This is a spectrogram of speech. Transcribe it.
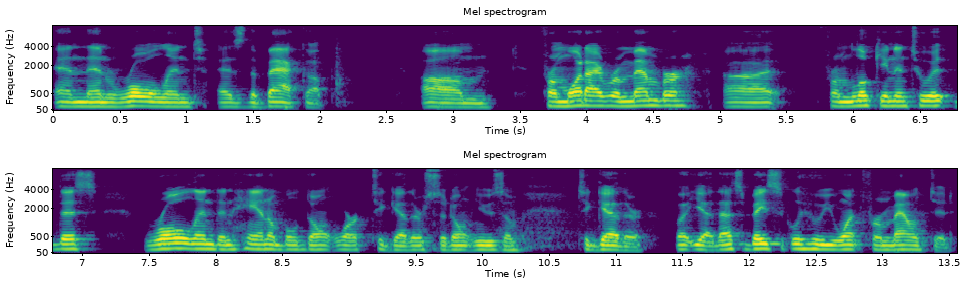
and then Roland as the backup. Um, from what I remember uh, from looking into it, this Roland and Hannibal don't work together, so don't use them together. But yeah, that's basically who you want for mounted.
